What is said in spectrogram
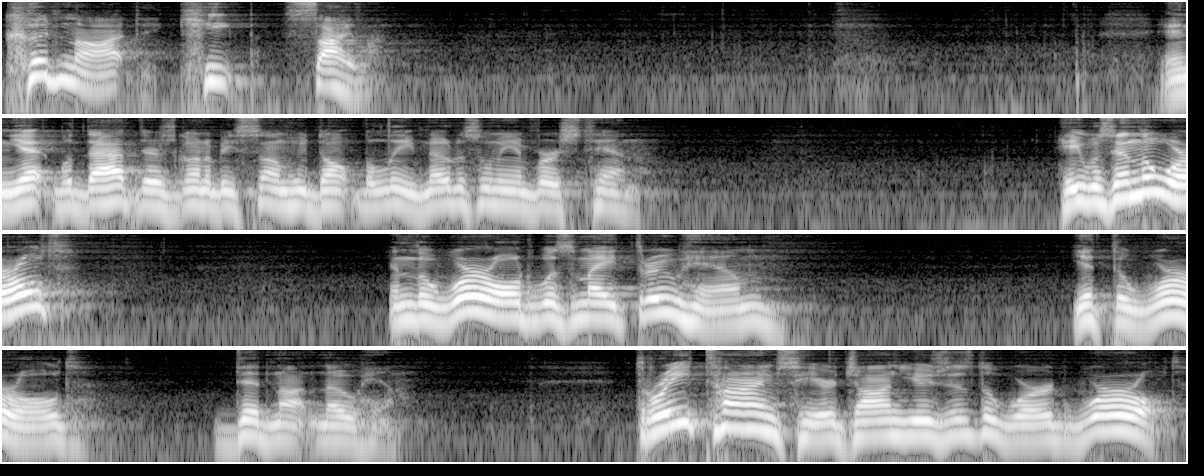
could not keep silent. And yet, with that, there's going to be some who don't believe. Notice with me in verse 10. He was in the world, and the world was made through him, yet the world did not know him. Three times here, John uses the word world.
